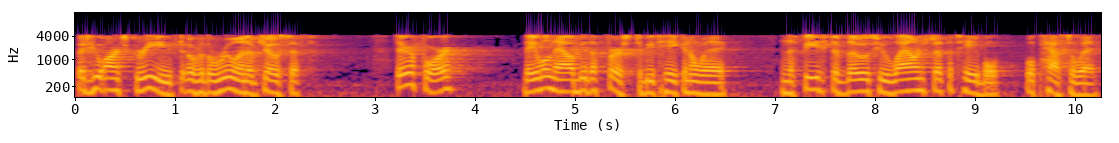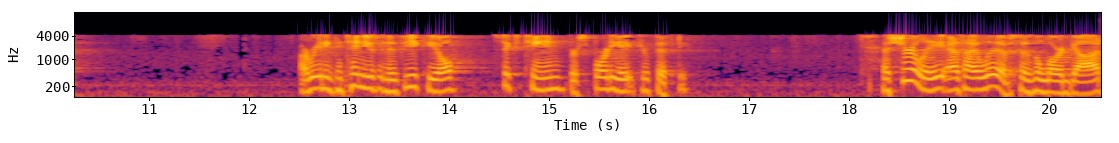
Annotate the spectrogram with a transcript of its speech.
but who aren't grieved over the ruin of Joseph. Therefore, they will now be the first to be taken away and the feast of those who lounged at the table will pass away. Our reading continues in Ezekiel 16, verse 48 through 50. As surely as I live, says the Lord God,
